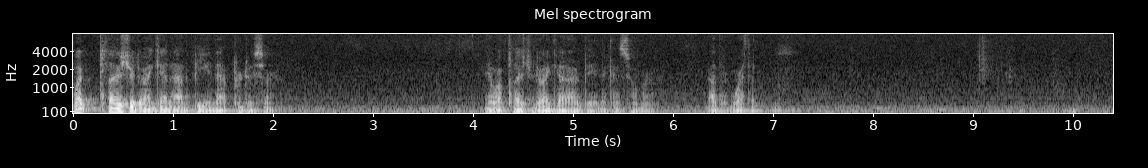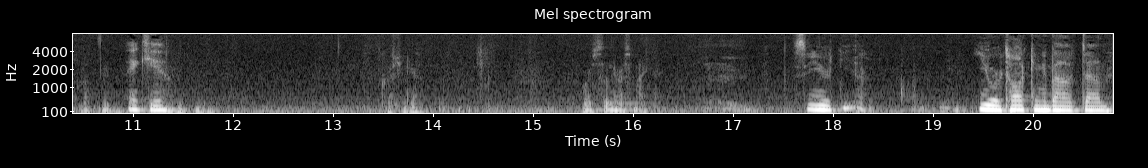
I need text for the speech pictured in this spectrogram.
what pleasure do I get out of being that producer? And what pleasure do I get out of being the consumer? Are they worth it? Thank you. Question here. Where's the nearest mic? So you're you were talking about um,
